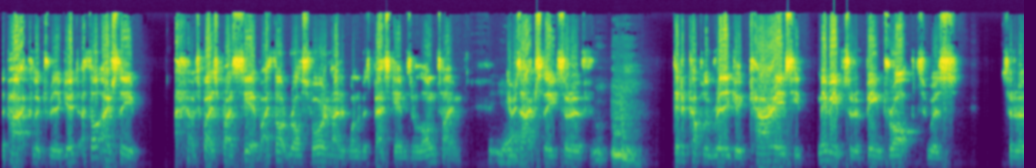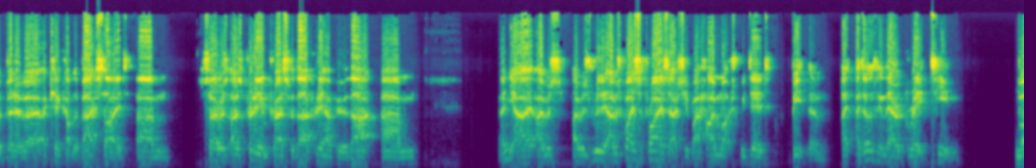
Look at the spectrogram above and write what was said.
the pack looked really good. I thought actually, I was quite surprised to see it, but I thought Ross Ford had one of his best games in a long time. Yeah. He was actually sort of did a couple of really good carries. He maybe sort of being dropped was sort of a bit of a, a kick up the backside. Um, so I was I was pretty impressed with that. Pretty happy with that. Um, and yeah, I, I was I was really I was quite surprised actually by how much we did beat them. I, I don't think they're a great team. no,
